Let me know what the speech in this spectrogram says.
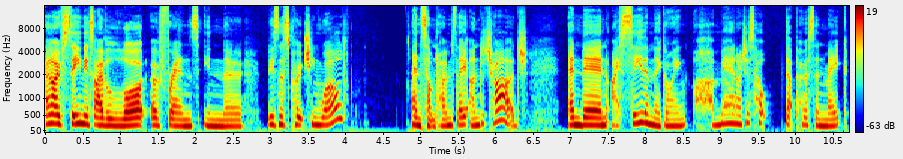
And I've seen this. I have a lot of friends in the business coaching world, and sometimes they undercharge. And then I see them, they're going, oh man, I just helped that person make,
